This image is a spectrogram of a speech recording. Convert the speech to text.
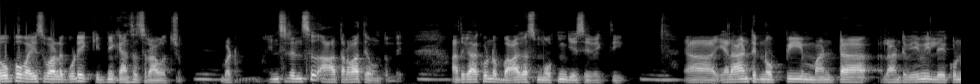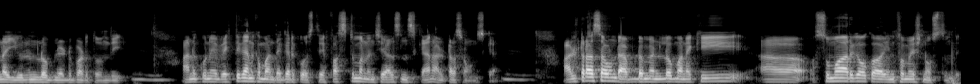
లోపు వయసు వాళ్ళకు కూడా కిడ్నీ క్యాన్సర్స్ రావచ్చు. బట్ ఇన్సిడెన్స్ ఆ తర్వాతే ఉంటుంది. అది కాకుండా బాగా స్మోకింగ్ చేసే వ్యక్తి ఎలాంటి నొప్పి మంట అలాంటివి ఏమీ లేకుండా యూరిన్లో బ్లడ్ పడుతుంది అనుకునే వ్యక్తి కనుక మన దగ్గరకు వస్తే ఫస్ట్ మనం చేయాల్సిన స్కాన్ అల్ట్రాసౌండ్ స్కాన్. అల్ట్రాసౌండ్ అబ్డమెన్లో మనకి సుమారుగా ఒక ఇన్ఫర్మేషన్ వస్తుంది.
